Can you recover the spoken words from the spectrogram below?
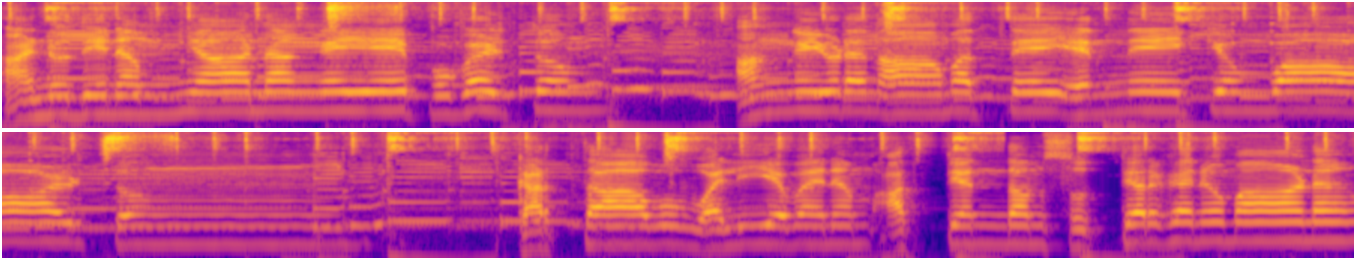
അനുദിനം ഞാൻ അങ്ങയെ പുകഴ്ത്തും. അങ്ങയുടെ നാമത്തെ എന്നേക്കും വാഴ്ത്തും. കർത്താവ് വലിയവനും അത്യന്തം സുത്യർഹനുമാണ്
